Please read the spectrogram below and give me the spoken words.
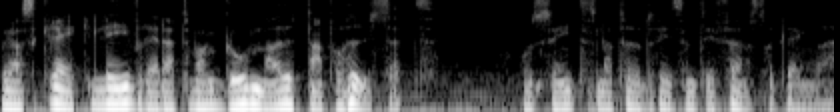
och jag skrek livrädd att det var en gumma utanför huset. Hon syntes naturligtvis inte i fönstret längre.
